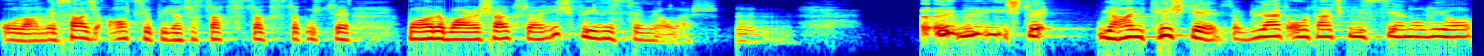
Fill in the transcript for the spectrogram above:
olan ve sadece altyapıyla tıstak tıstak tıstak üstte bağıra bağıra şarkı söyleyen hiçbirini istemiyorlar. Ö- İşte yani keşke Bülent Ortaçgil isteyen oluyor.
